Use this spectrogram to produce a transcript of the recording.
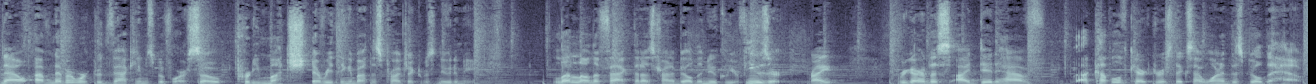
Now, I've never worked with vacuums before, so pretty much everything about this project was new to me. Let alone the fact that I was trying to build a nuclear fusor, right? Regardless, I did have a couple of characteristics I wanted this build to have.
